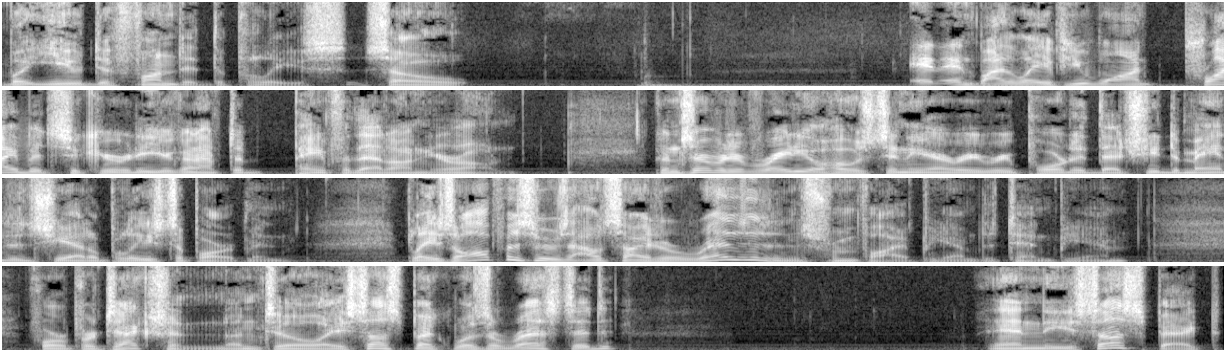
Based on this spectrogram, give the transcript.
but you defunded the police. So, and, and by the way, if you want private security, you're going to have to pay for that on your own. Conservative radio host in the area reported that she demanded Seattle Police Department place officers outside her residence from 5 p.m. to 10 p.m. for protection until a suspect was arrested. And the suspect,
